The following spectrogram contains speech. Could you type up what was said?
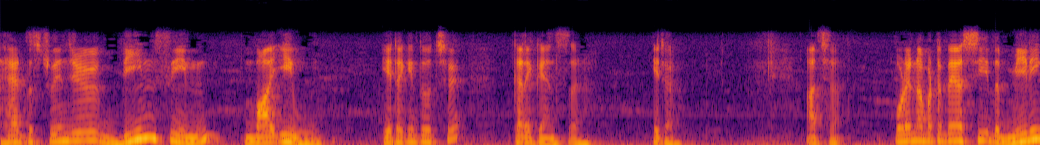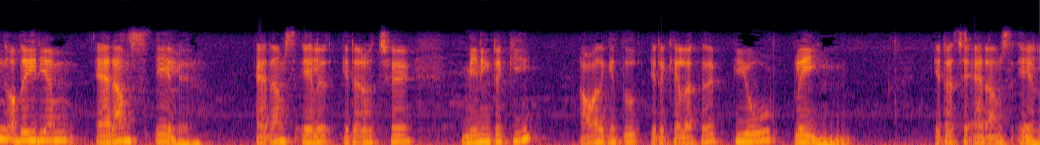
had the stranger been seen by you এটা কিন্তু হচ্ছে কারেক্ট অ্যান্সার এটা। আচ্ছা পরের নাম্বারটাতে আসছি the meaning of the idiom Adam's ale Adam's ale এটার হচ্ছে মিনিংটা কি? আমাদের কিন্তু এটা খেয়াল রাখতে হবে পিওর প্লেইন এটা হচ্ছে অ্যাডামস এল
